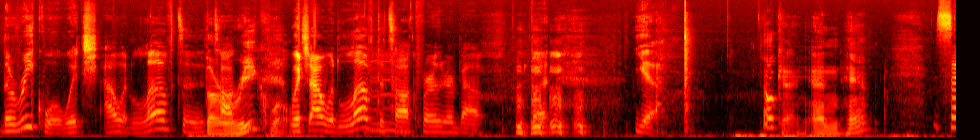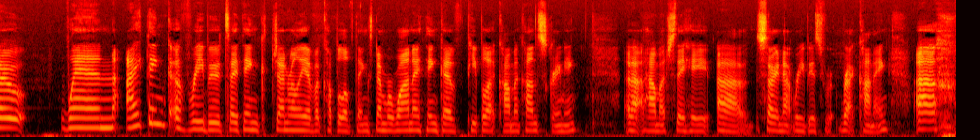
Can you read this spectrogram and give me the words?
the requel, which I would love to The talk, requel? which I would love to talk further about. But yeah, Okay, and Han. So, when I think of reboots, I think generally of a couple of things. Number one, I think of people at Comic Con screaming about how much they hate, uh, sorry, not reboots, retconning. Uh,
